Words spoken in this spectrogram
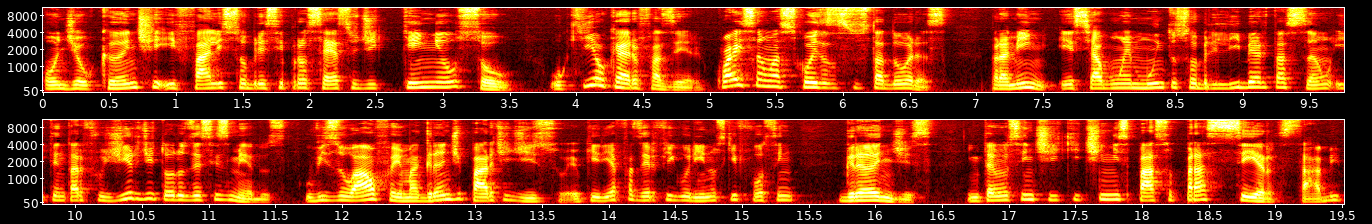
onde eu cante e fale sobre esse processo de quem eu sou. O que eu quero fazer? Quais são as coisas assustadoras? Pra mim, esse álbum é muito sobre libertação e tentar fugir de todos esses medos. O visual foi uma grande parte disso. Eu queria fazer figurinos que fossem grandes. Então eu senti que tinha espaço pra ser, sabe?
